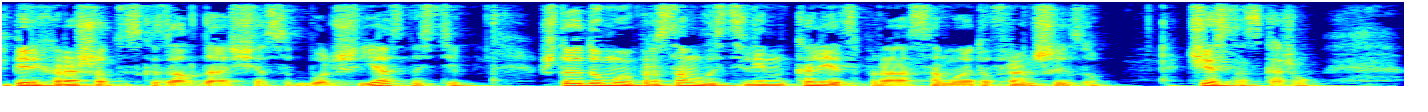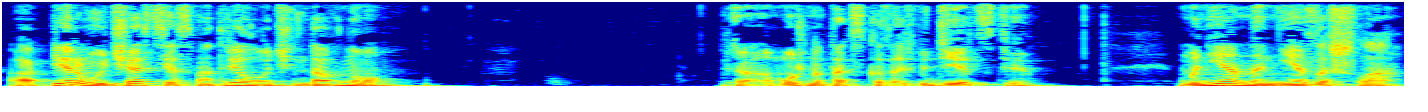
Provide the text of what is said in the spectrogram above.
теперь хорошо, ты сказал, да, сейчас больше ясности. Что я думаю про сам «Властелин колец», про саму эту франшизу? Честно скажу, а, первую часть я смотрел очень давно, а, можно так сказать, в детстве. Мне она не зашла,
